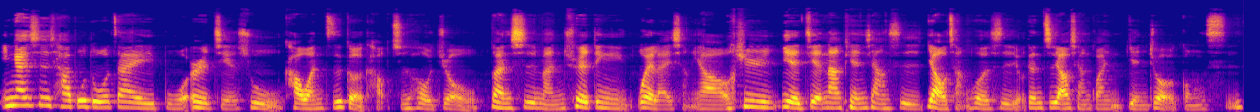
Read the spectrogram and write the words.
应该是差不多在博二结束考完资格考之后，就算是蛮确定未来想要去业界，那偏向是药厂或者是有跟制药相关研究的公司。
